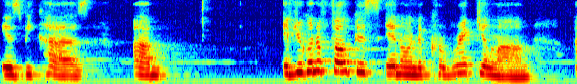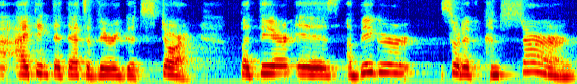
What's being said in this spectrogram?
is because um, if you're going to focus in on the curriculum, I, think that that's a very good start. But there is a bigger sort of concern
